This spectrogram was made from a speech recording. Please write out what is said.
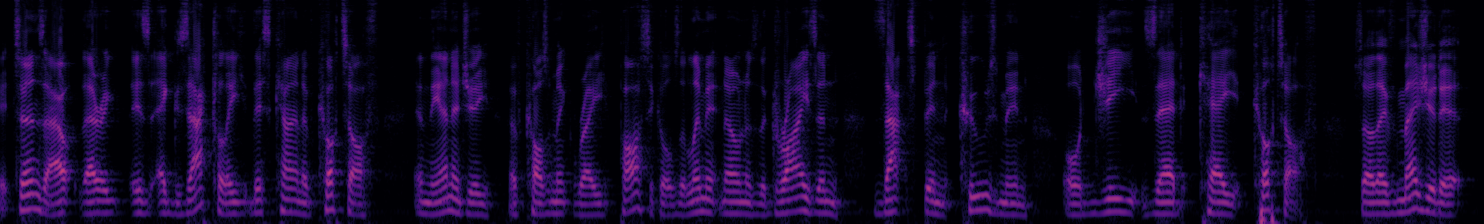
It turns out there is exactly this kind of cutoff in the energy of cosmic ray particles, the limit known as the Greisen Zatsepin Kuzmin or GZK cutoff. So they've measured it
